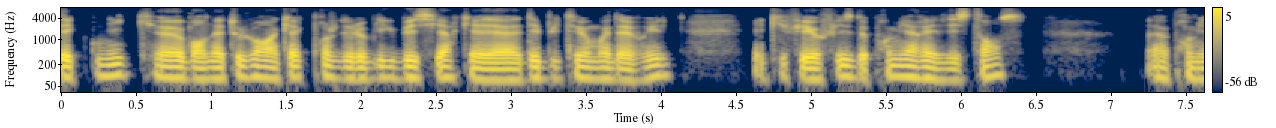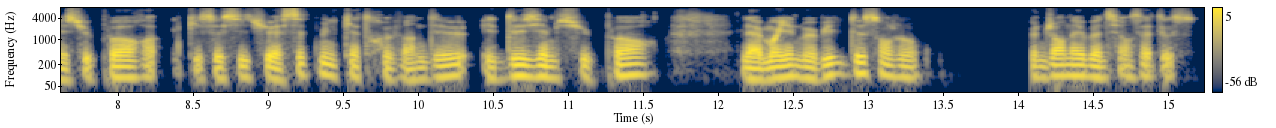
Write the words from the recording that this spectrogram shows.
technique, heu, bon, on a toujours un CAC proche de l'oblique baissière qui a débuté au mois d'avril et qui fait office de première résistance. Heu, 1 support qui se situe à 7082 et deuxième support, la moyenne mobile 200 jours. Bonne journée, bonne séance à tous.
